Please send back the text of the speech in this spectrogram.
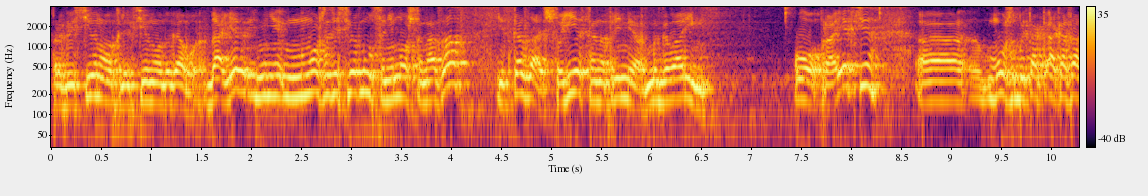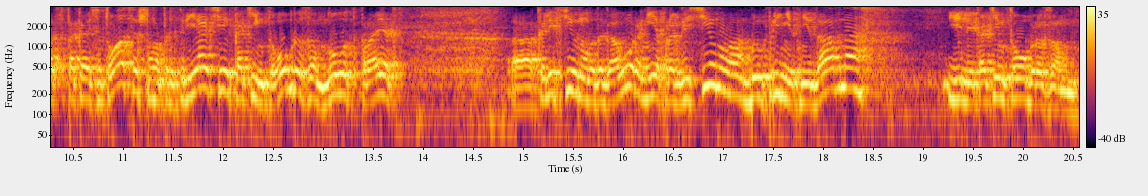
прогрессивного коллективного договора. Да, я, не, можно здесь вернуться немножко назад и сказать, что если, например, мы говорим о проекте, э, может быть так, оказаться такая ситуация, что на предприятии каким-то образом, ну вот проект э, коллективного договора, не прогрессивного, был принят недавно, или каким-то образом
